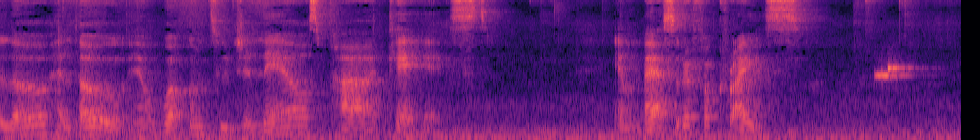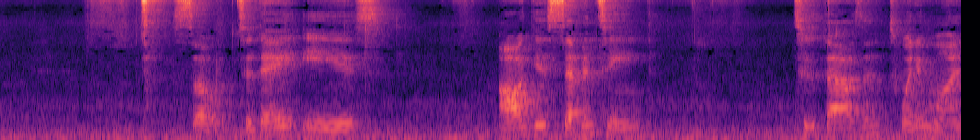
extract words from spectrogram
Hello, hello, and welcome to Jeniell's podcast, Ambassador for Christ. So, today is August 17th, 2021,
